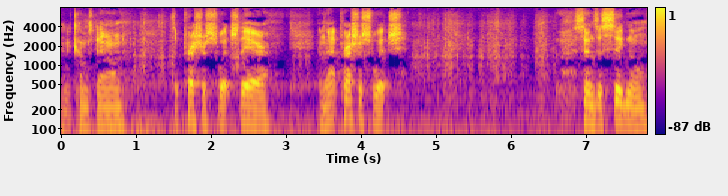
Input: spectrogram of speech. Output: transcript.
and it comes down. It's a pressure switch there. And that pressure switch sends a signal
